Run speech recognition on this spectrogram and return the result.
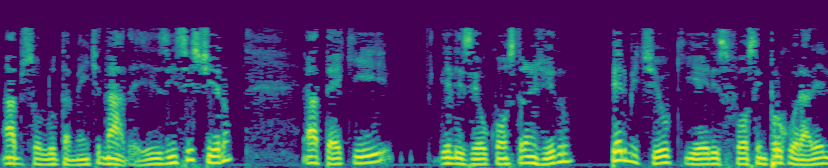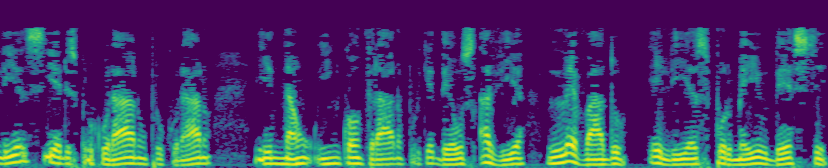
absolutamente nada. Eles insistiram até que Eliseu, constrangido, permitiu que eles fossem procurar Elias, e eles procuraram, procuraram, e não encontraram, porque Deus havia levado Elias por meio deste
